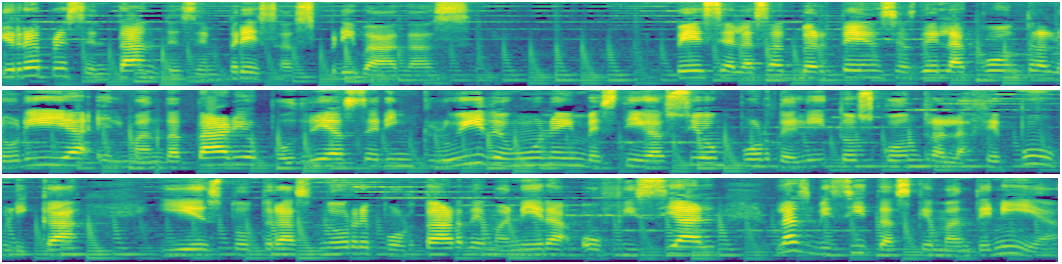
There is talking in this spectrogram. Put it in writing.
y representantes de empresas privadas. Pese a las advertencias de la Contraloría, el mandatario podría ser incluido en una investigación por delitos contra la fe pública, y esto tras no reportar de manera oficial las visitas que mantenía.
